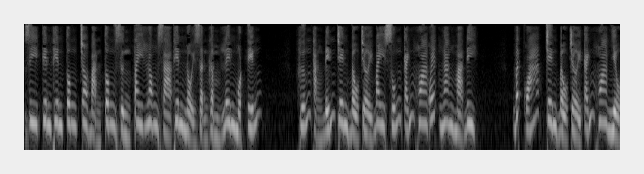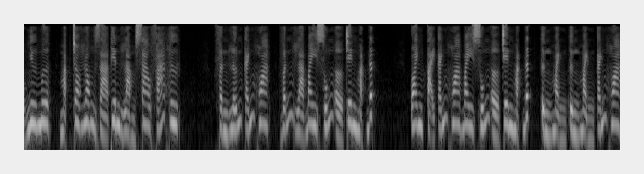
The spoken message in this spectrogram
Di tiên thiên tông cho bản tông dừng tay long giả thiên nổi giận gầm lên một tiếng. Hướng thẳng đến trên bầu trời bay xuống cánh hoa quét ngang mà đi. Bất quá trên bầu trời cánh hoa nhiều như mưa, mặc cho long già thiên làm sao phá hư. Phần lớn cánh hoa vẫn là bay xuống ở trên mặt đất. Oanh tại cánh hoa bay xuống ở trên mặt đất, từng mảnh từng mảnh cánh hoa,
